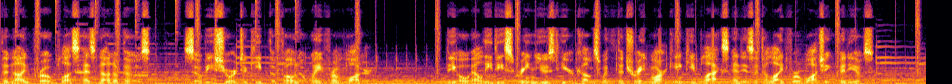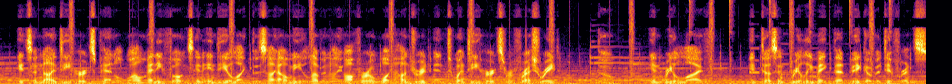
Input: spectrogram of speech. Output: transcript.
The 9 Pro Plus has none of those, so be sure to keep the phone away from water. The OLED screen used here comes with the trademark inky blacks and is a delight for watching videos. It's a 90Hz panel while many phones in India like the Xiaomi 11i offer a 120Hz refresh rate, though, in real life, it doesn't really make that big of a difference.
